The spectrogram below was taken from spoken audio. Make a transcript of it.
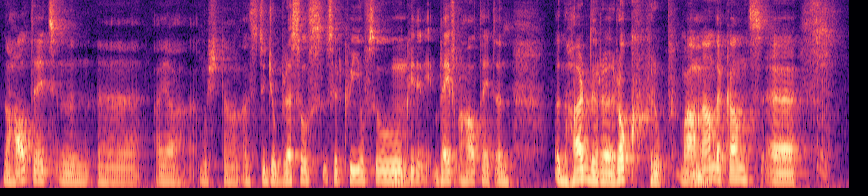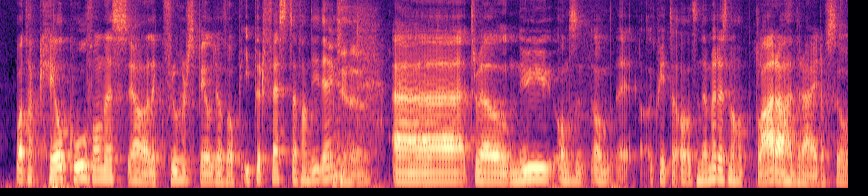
nog altijd een, ah ja, moest je dan een Studio Brussels circuit of zo, Hmm. ik weet het niet, blijft nog altijd een, een hardere rockgroep. Maar aan de Hmm. andere kant, wat ik heel cool vond is, ja, like vroeger speelde je op Hyperfesten van die dingen. Eh, terwijl nu, ons, on- eh, ik weet, ons nummer is nog op Clara gedraaid of zo. Op?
